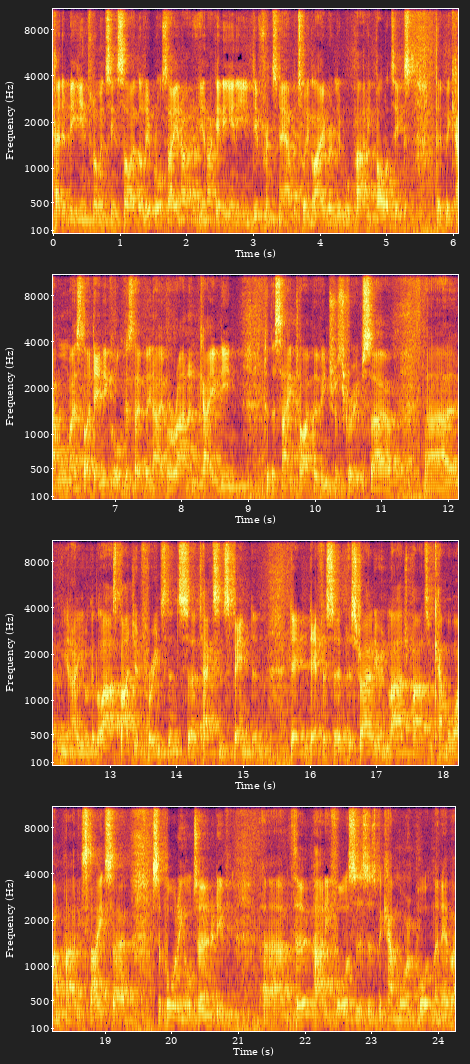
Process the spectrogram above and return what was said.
had a big influence inside the Liberals. So you're not, you're not getting any difference now between Labor and Liberal Party politics. They've become almost identical because they've been overrun and caved in to the same type of interest groups. So, uh, you know, you look at the last budget, for instance, uh, tax and spend and debt and deficit, Australia in large parts become a one party state. So supporting alternative uh, third party forces has become more important than ever.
